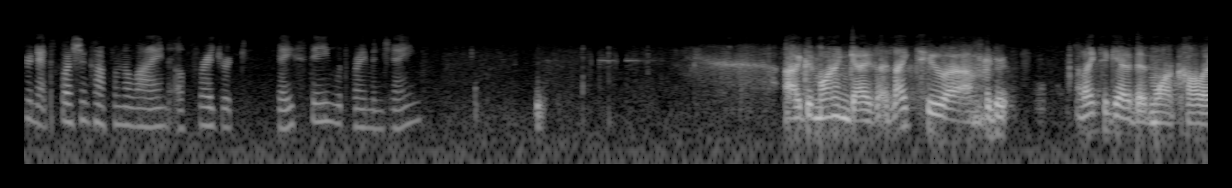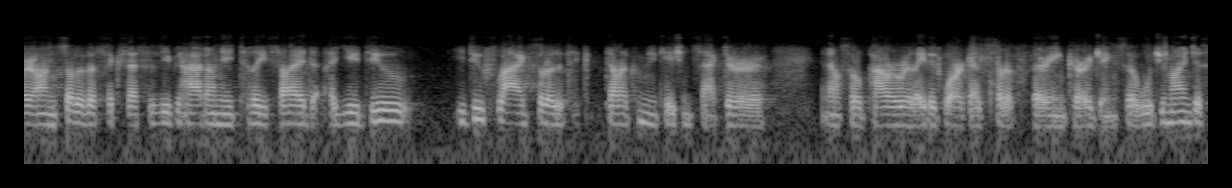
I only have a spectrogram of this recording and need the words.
Your next question comes from the line of Frederic Bastien with Raymond James. Hi. Good morning, guys. I'd like to um, Good. I'd like to get a bit more color on sort of the successes you've had on the utility side. Uh, you do flag sort of the telecommunication sector and also power-related work as sort of very encouraging. So would you mind just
